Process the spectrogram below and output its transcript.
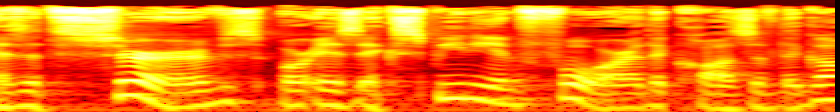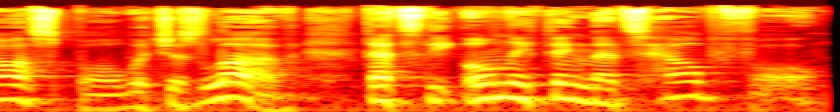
as it serves or is expedient for the cause of the gospel, which is love. That's the only thing that's helpful.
